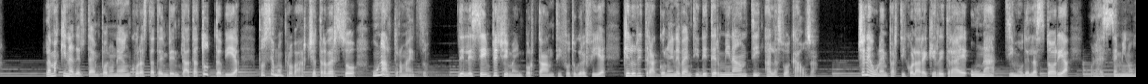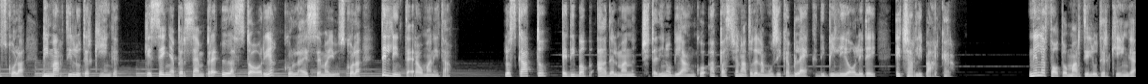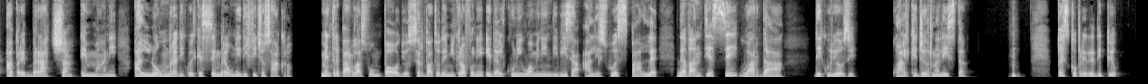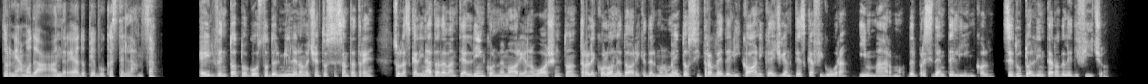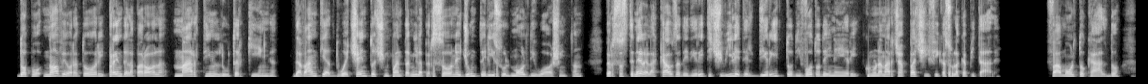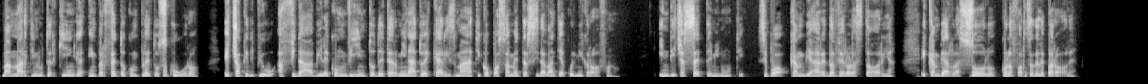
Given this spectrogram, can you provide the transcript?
La macchina del tempo non è ancora stata inventata, tuttavia possiamo provarci attraverso un altro mezzo, delle semplici ma importanti fotografie che lo ritraggono in eventi determinanti alla sua causa. Ce n'è una in particolare che ritrae un attimo della storia, con la S minuscola, di Martin Luther King, che segna per sempre la storia, con la S maiuscola, dell'intera umanità. Lo scatto è di Bob Adelman, cittadino bianco appassionato della musica black di Billie Holiday e Charlie Parker. Nella foto Martin Luther King apre braccia e mani all'ombra di quel che sembra un edificio sacro. Mentre parla su un podio osservato dai microfoni ed alcuni uomini in divisa alle sue spalle, davanti a sé guarda dei curiosi, qualche giornalista. Per scoprire di più, torniamo da Andrea W. Castellanza. È il 28 agosto del 1963. Sulla scalinata davanti al Lincoln Memorial a Washington, tra le colonne doriche del monumento, si intravede l'iconica e gigantesca figura, in marmo, del presidente Lincoln, seduto all'interno dell'edificio. Dopo nove oratori prende la parola Martin Luther King davanti a 250.000 persone giunte lì sul mall di Washington per sostenere la causa dei diritti civili e del diritto di voto dei neri con una marcia pacifica sulla capitale. Fa molto caldo, ma Martin Luther King, in perfetto completo scuro, è ciò che di più affidabile, convinto, determinato e carismatico possa mettersi davanti a quel microfono. In 17 minuti si può cambiare davvero la storia e cambiarla solo con la forza delle parole.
